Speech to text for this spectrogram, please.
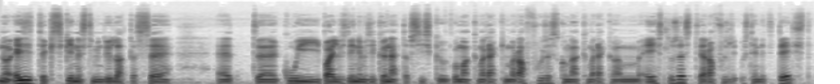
no esiteks kindlasti mind üllatas see, et äh, kui paljusid inimesi kõnetab siis, kui, kui me hakkame rääkima rahvusest, kui me hakkame rääkima eestlusest ja rahvuslikust identiteedist,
